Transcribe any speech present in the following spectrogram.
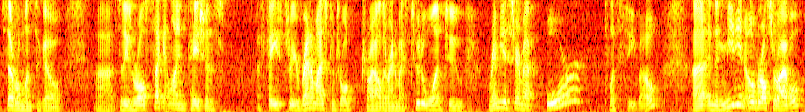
several months ago. Uh, so these were all second line patients, a phase 3 randomized controlled trial. They randomized 2 to 1 to ramucirumab or placebo. Uh, and the median overall survival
